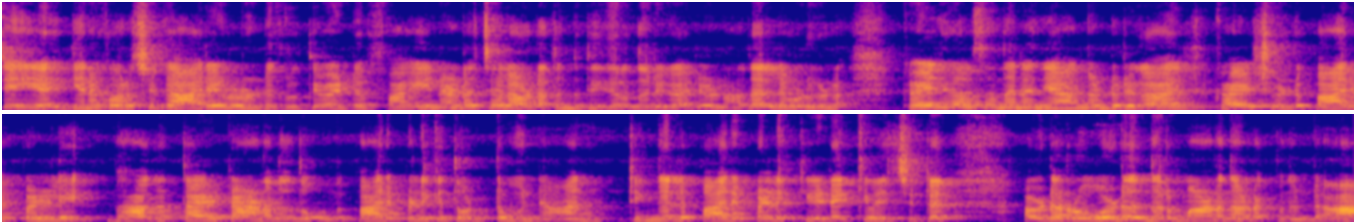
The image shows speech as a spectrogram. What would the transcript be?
ചെയ്യുക ഇങ്ങനെ കുറച്ച് കാര്യങ്ങളുണ്ട് കൃത്യമായിട്ട്. ഫൈൻ അടച്ചാൽ അവിടെ തന്നെ തീർന്നൊരു കാര്യമാണ്. അതല്ല കൊടുക്കണം കഴിഞ്ഞ ദിവസം തന്നെ ഞാൻ കണ്ടൊരു കാഴ്ച കാഴ്ചയുണ്ട്. പാരിപ്പള്ളി ഭാഗത്തായിട്ടാണെന്ന് തോന്നുന്നു. പാരിപ്പള്ളിക്ക് തൊട്ട് മുന്നേ ആറ്റിങ്ങൽ പാരിപ്പള്ളിക്ക് ഇടയ്ക്ക് വെച്ചിട്ട് അവിടെ റോഡ് നിർമ്മാണം നടക്കുന്നുണ്ട്. ആ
